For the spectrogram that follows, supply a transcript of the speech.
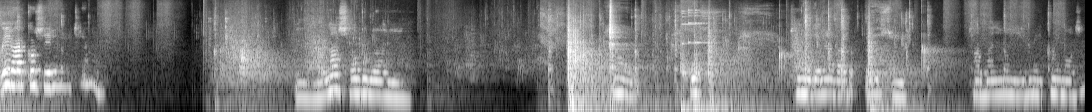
Hayır hardcore serimi bitiremem. Ya, Neden saldırıyor yani? Ne oldu? Of. Sen de gene var ölürsün. Tamam ben hemen 20 yıkam lazım.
